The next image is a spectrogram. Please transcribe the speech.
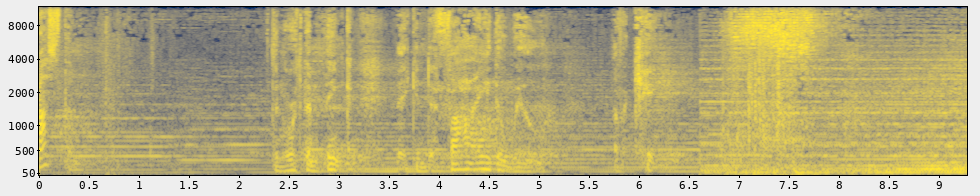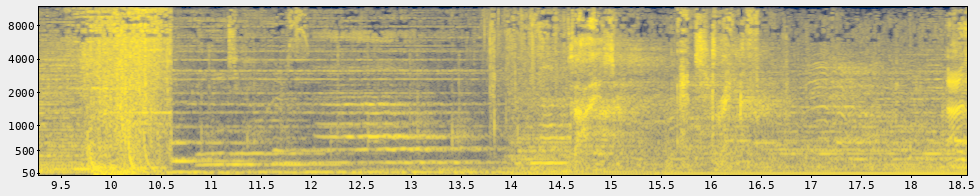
Trust them. The Northmen think they can defy the will of a king. Size and strength. As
